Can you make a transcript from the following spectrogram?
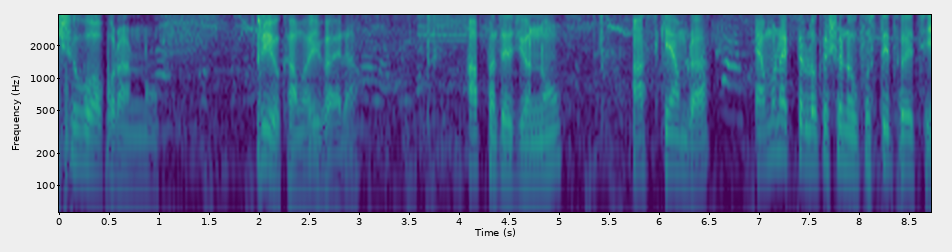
শুভ অপরাহ্ন। প্রিয় খামারি ভাইরা, আপনাদের জন্য আজকে আমরা এমন একটা লোকেশনে উপস্থিত হয়েছি,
